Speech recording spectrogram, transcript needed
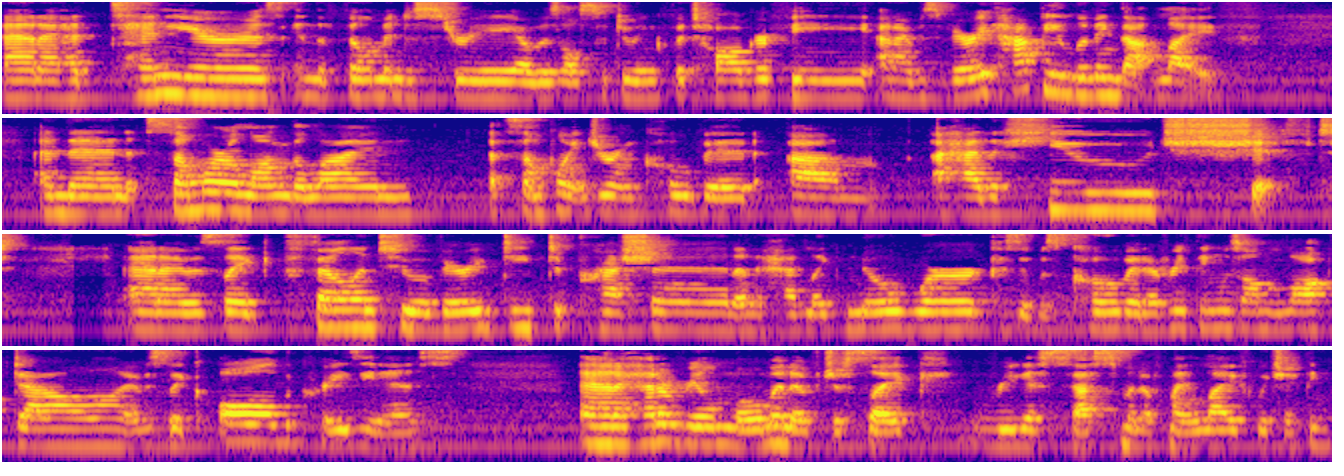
and I had 10 years in the film industry. I was also doing photography, and I was very happy living that life. And then somewhere along the line, at some point during COVID, um, I had a huge shift. And I was like, fell into a very deep depression, and I had like no work because it was COVID. Everything was on lockdown. It was like all the craziness. And I had a real moment of just like reassessment of my life, which I think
